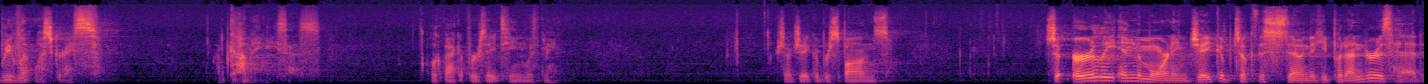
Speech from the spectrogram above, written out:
Relentless grace. Coming, he says. Look back at verse 18 with me. Here's how Jacob responds. So early in the morning, Jacob took the stone that he put under his head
